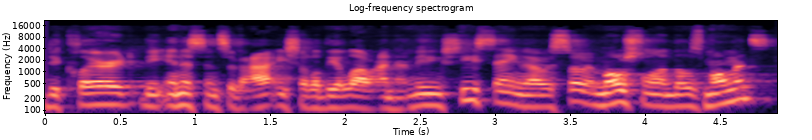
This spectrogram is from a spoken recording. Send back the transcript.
declared the innocence of Aisha radiallahu anha. Meaning she's saying that I was so emotional in those moments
